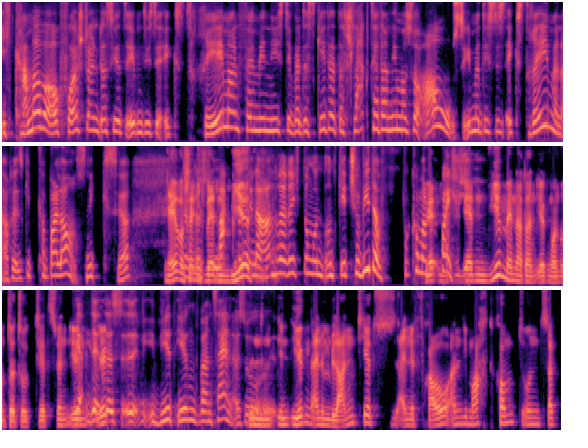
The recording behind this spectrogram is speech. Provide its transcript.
ich kann mir aber auch vorstellen, dass jetzt eben diese extremen Feministinnen, weil das geht ja, das schlagt ja dann immer so aus, immer dieses Extreme nachher. Es gibt keine Balance, nichts. Ja. Ja, wahrscheinlich dann werden das wir, in eine andere Richtung und, und geht schon wieder vollkommen wer- falsch. werden wir Männer dann irgendwann unterdrückt. Jetzt, wenn Ja, irg- d- das wird irgendwann sein. Also in, in irgendeinem Land jetzt eine Frau an die Macht kommt und sagt,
